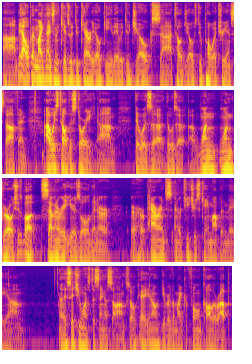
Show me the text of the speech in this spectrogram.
um, yeah, open mic nights, and the kids would do karaoke. They would do jokes, uh, tell jokes, do poetry and stuff. And I always tell this story. Um, there was a there was a, a one one girl. She was about seven or eight years old, and her her parents and her teachers came up and they um, they said she wants to sing a song. So okay, you know, give her the microphone, call her up,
